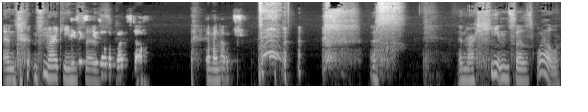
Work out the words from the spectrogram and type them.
And Martine Please says, excuse all the blood stuff in my notes. and Martine says, "Well,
